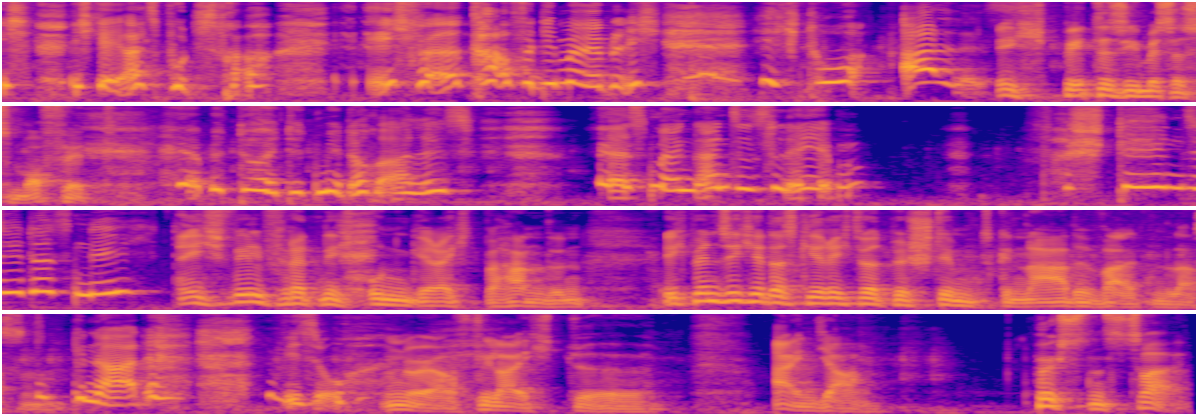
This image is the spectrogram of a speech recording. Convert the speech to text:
Ich, ich gehe als Putzfrau. Ich verkaufe die Möbel. Ich, ich tue alles. Ich bitte Sie, Mrs. Moffat. Er bedeutet mir doch alles. Er ist mein ganzes Leben. Verstehen Sie das nicht? Ich will Fred nicht ungerecht behandeln. Ich bin sicher, das Gericht wird bestimmt Gnade walten lassen. Gnade? Wieso? Naja, vielleicht äh, ein Jahr. Höchstens zwei.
